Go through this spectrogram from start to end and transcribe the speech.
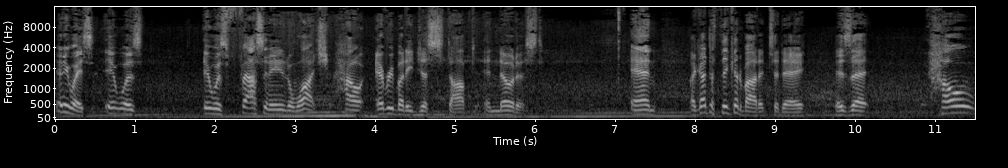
anyways, it was, it was fascinating to watch how everybody just stopped and noticed and I got to thinking about it today is that how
